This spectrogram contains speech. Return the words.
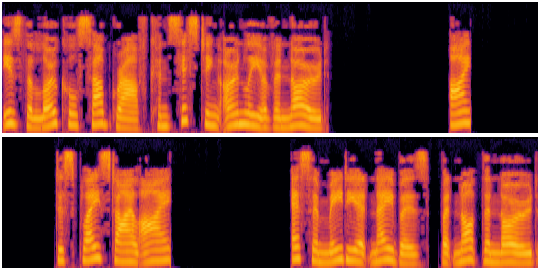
is the local subgraph consisting only of a node i display style i s immediate neighbors but not the node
